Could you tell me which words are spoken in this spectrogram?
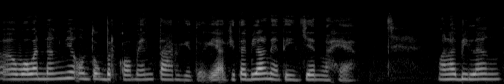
uh, wewenangnya untuk berkomentar gitu. Ya kita bilang netizen lah ya. Malah bilang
